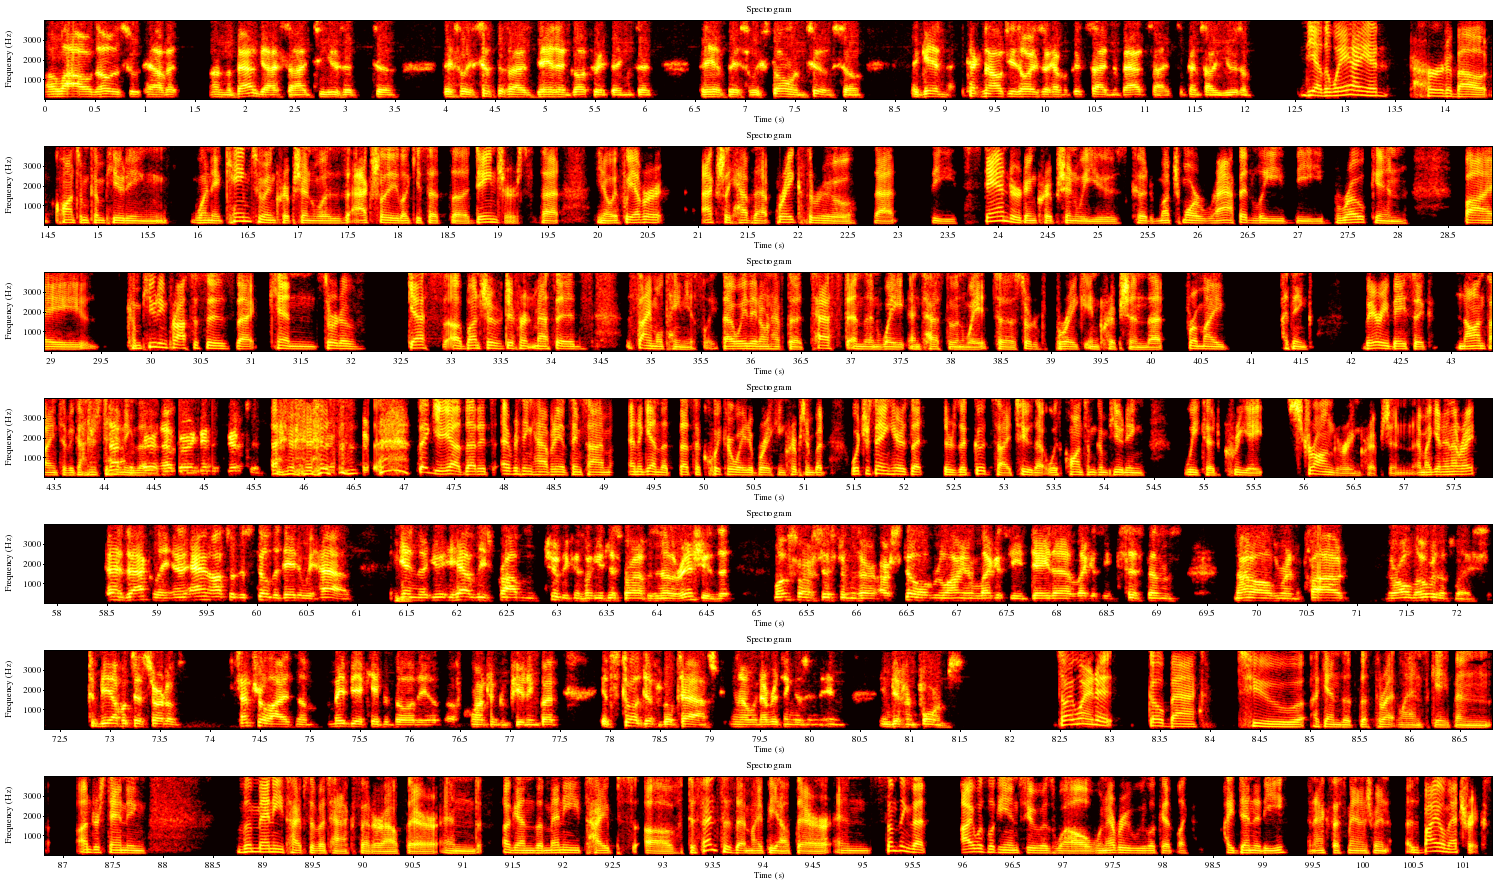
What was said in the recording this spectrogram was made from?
allow those who have it on the bad guy side to use it to basically synthesize data and go through things that they have basically stolen too. So again, technologies always have a good side and a bad side. It depends how you use them. Yeah, the way I had heard about quantum computing when it came to encryption was actually, like you said, the dangers that, you know, if we ever actually have that breakthrough that the standard encryption we use could much more rapidly be broken by computing processes that can sort of guess a bunch of different methods simultaneously. That way they don't have to test and then wait and test and then wait to sort of break encryption that from my I think very basic non-scientific understanding that's that very, very good description. Thank you. Yeah, that it's everything happening at the same time. And again, that that's a quicker way to break encryption. But what you're saying here is that there's a good side too. That with quantum computing, we could create stronger encryption. Am I getting that right? Exactly, and, and also distill the data we have. Again, mm-hmm. you, you have these problems too because what you just brought up is another issue that most of our systems are, are still relying on legacy data, legacy systems. Not all of them are in the cloud they're all over the place. To be able to sort of centralize them may be a capability of, of quantum computing, but it's still a difficult task, you know, when everything is in, in, in different forms. So I wanted to go back to, again, the, the threat landscape and understanding the many types of attacks that are out there and again the many types of defenses that might be out there and something that i was looking into as well whenever we look at like identity and access management as biometrics.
